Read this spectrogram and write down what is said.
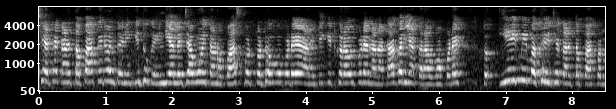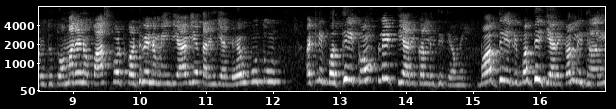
છે ઠેકાણે તપા કર્યો ને તો એને કીધું કે ઇન્ડિયા લઈ જવું હોય તો આનો પાસપોર્ટ કઢાવવો પડે અને ટિકિટ કરાવવી પડે ને આના કાગળિયા કરાવવા પડે. તો એ મેં બધે ઠેકાણે તપા કરી લીધું તો. અમારે એનો પાસપોર્ટ કઢવે ને અમે ઇન્ડિયા આવીએ ત્યારે ઇન્ડિયા લેવું હતું એટલી બધી કમ્પ્લીટ તૈયારી કરી લીધી હતી અમે. બધી એટલી બધી તૈયારી કરી લીધી હતી.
